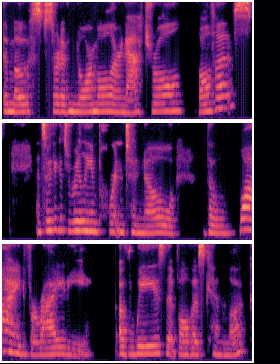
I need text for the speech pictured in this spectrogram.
the most sort of normal or natural vulvas. And so I think it's really important to know the wide variety of ways that vulvas can look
